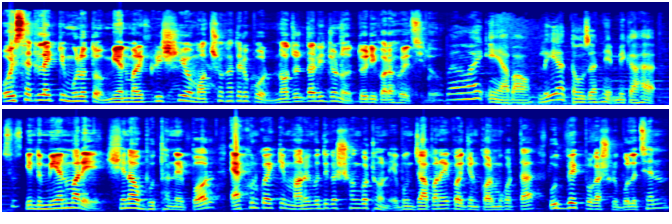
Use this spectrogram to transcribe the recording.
ওই স্যাটেলাইটটি মূলত মিয়ানমারের কৃষি ও মৎস্য খাতের উপর নজরদারির জন্য তৈরি করা হয়েছিল। কিন্তু মিয়ানমারে সেনা অভ্যুত্থানের পর এখন কয়েকটি মানবাধিকার সংগঠন এবং জাপানের কয়েকজন কর্মকর্তা উদ্বেগ প্রকাশ করে বলেছেন,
